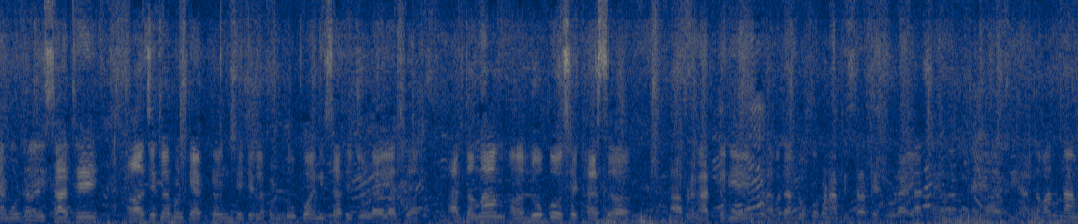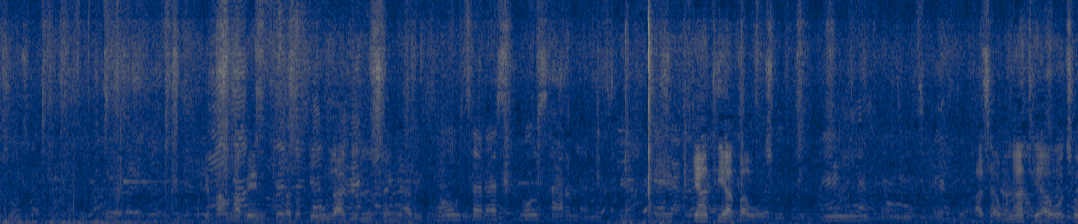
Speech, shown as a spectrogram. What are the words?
એ મોડેલની સાથે જેટલા પણ કેપ્ટન છે, જેટલા પણ લોકો આની સાથે જોડાયેલા છે, આ તમામ લોકો છે ખાસ આપણે વાત કરીએ, ઘણા બધા લોકો પણ આપણી સાથે જોડાયેલા છે. તમારું નામ શું છે? કે ભાવનાબેન પહેલાં તો કેવું લાગી રહ્યું છે અહીંયા આવી બહુ સરસ બહુ સારું લાગે છે. ક્યાંથી આપ આવો છો? અચ્છા ઉનાથી આવો છો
